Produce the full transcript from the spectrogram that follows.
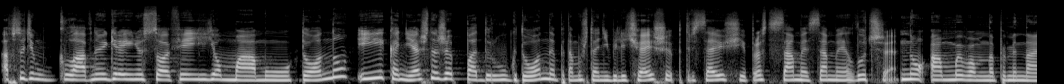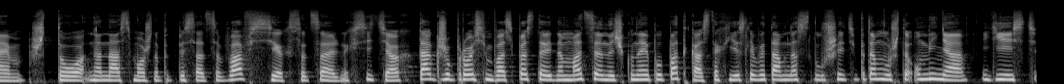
Обсудим главную героиню Софи, ее маму Донну и, конечно же, подруг Донны, потому что они величайшие, потрясающие, просто самые-самые лучшие. Ну, а мы вам напоминаем, что на нас можно подписаться во всех социальных сетях. Также просим вас поставить нам оценочку на Apple подкастах, если вы там нас слушаете, потому что у меня есть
